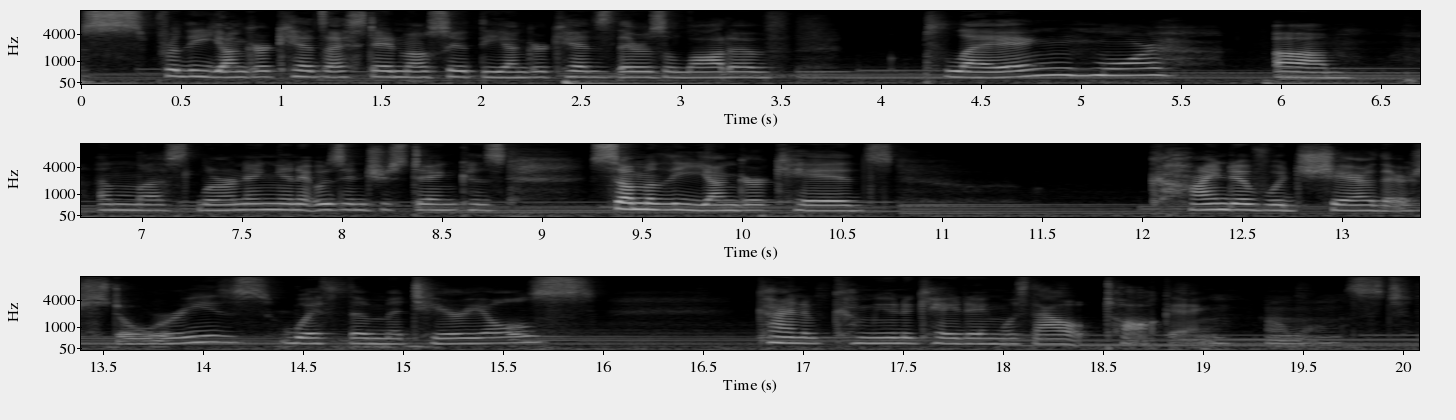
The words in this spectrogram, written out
for the younger kids, I stayed mostly with the younger kids. There's a lot of playing more um, and less learning, and it was interesting because some of the younger kids kind of would share their stories with the materials, kind of communicating without talking almost.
